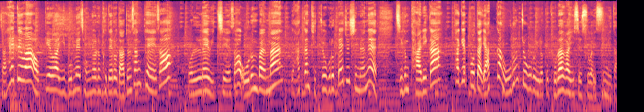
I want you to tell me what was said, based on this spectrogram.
자 헤드와 어깨와 이 몸의 정렬은 그대로 놔둔 상태에서 원래 위치에서 오른발만 약간 뒤쪽으로 빼주시면은 지금 다리가 타겟보다 약간 오른쪽으로 이렇게 돌아가 있을 수가 있습니다.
